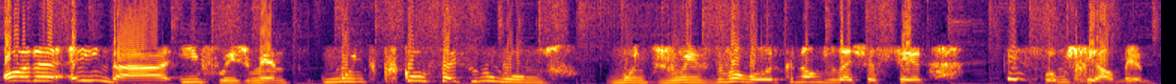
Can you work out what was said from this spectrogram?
Ora, ainda há, infelizmente, muito preconceito no mundo, muito juízo de valor que não nos deixa ser quem somos realmente.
